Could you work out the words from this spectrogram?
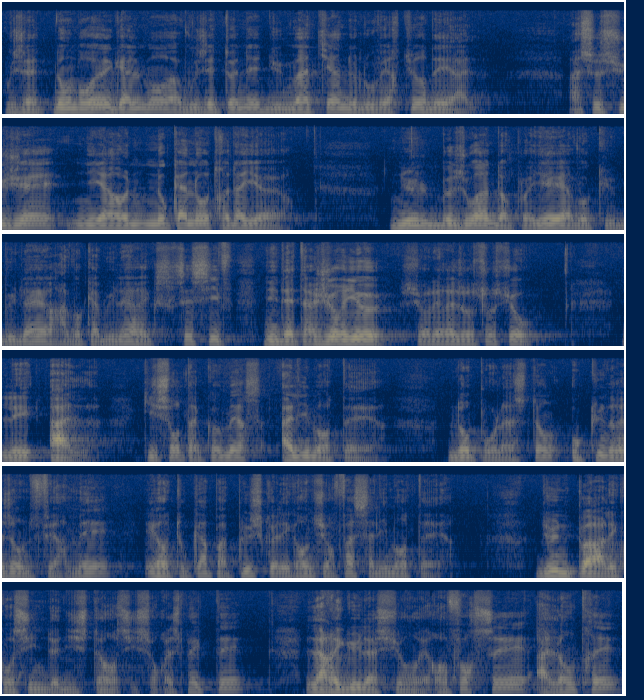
Vous êtes nombreux également à vous étonner du maintien de l'ouverture des halles. À ce sujet, ni à aucun autre d'ailleurs. Nul besoin d'employer un vocabulaire, excessif, ni d'être injurieux sur les réseaux sociaux. Les halles, qui sont un commerce alimentaire, n'ont pour l'instant aucune raison de fermer, et en tout cas pas plus que les grandes surfaces alimentaires. D'une part, les consignes de distance y sont respectées, la régulation est renforcée à l'entrée,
